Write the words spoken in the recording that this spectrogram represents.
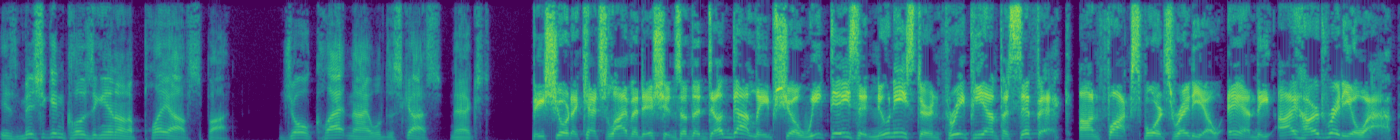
Is Michigan closing in on a playoff spot? Joel Klatt and I will discuss next. Be sure to catch live editions of the Doug Gottlieb Show weekdays at noon Eastern, 3 p.m. Pacific on Fox Sports Radio and the iHeartRadio app.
